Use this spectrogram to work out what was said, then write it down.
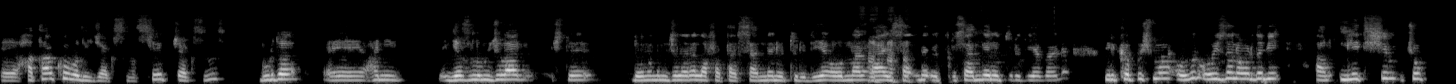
e, hata kovalayacaksınız, şey yapacaksınız. Burada e, hani yazılımcılar işte donanımcılara laf atar senden ötürü diye. Onlar ay senden ötürü, senden ötürü diye böyle bir kapışma olur. O yüzden orada bir yani iletişim çok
